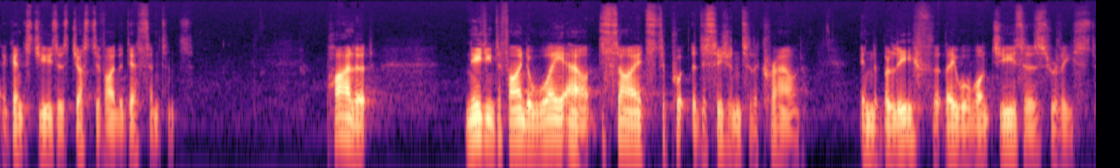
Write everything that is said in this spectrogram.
against Jesus justified the death sentence. Pilate, needing to find a way out, decides to put the decision to the crowd in the belief that they will want Jesus released.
